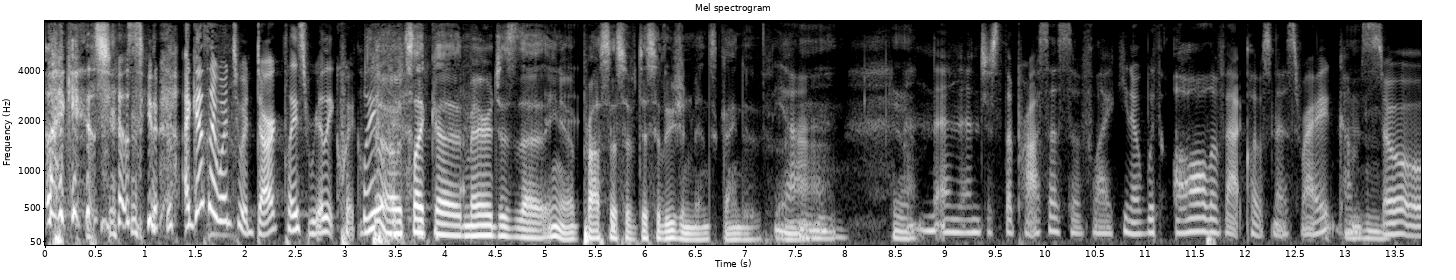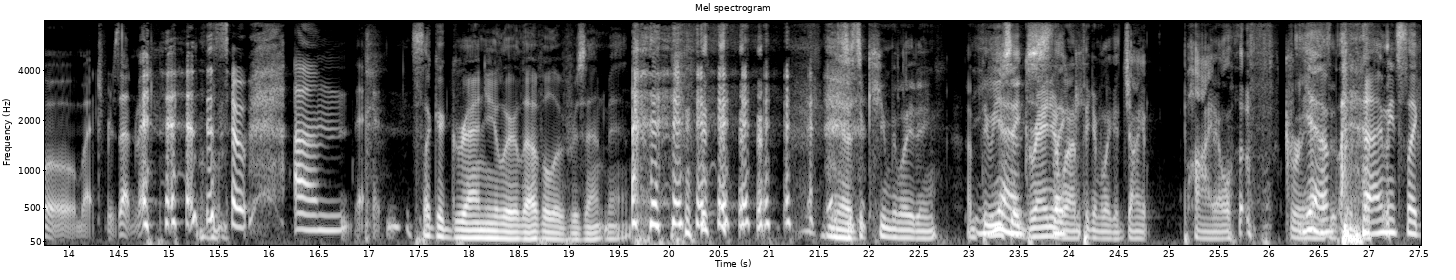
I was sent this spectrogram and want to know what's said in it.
Like it's just you know. I guess I went to a dark place really quickly. No, it's like uh, marriage is the you know process of disillusionment, kind of. Yeah. Yeah. And, and and just the process of like you know with all of that closeness right comes Mm-hmm. so much resentment so um It's like a granular level of resentment. Yeah it's just accumulating. I'm thinking when Yeah, you say granular, like- I'm thinking of like a giant pile of grains. yeah, I mean, it's like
